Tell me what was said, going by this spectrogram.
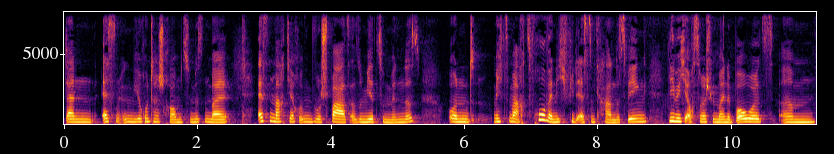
dein Essen irgendwie runterschrauben zu müssen, weil Essen macht ja auch irgendwo Spaß, also mir zumindest. Und mich macht es froh, wenn ich viel essen kann. Deswegen liebe ich auch zum Beispiel meine Bowls, ähm,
